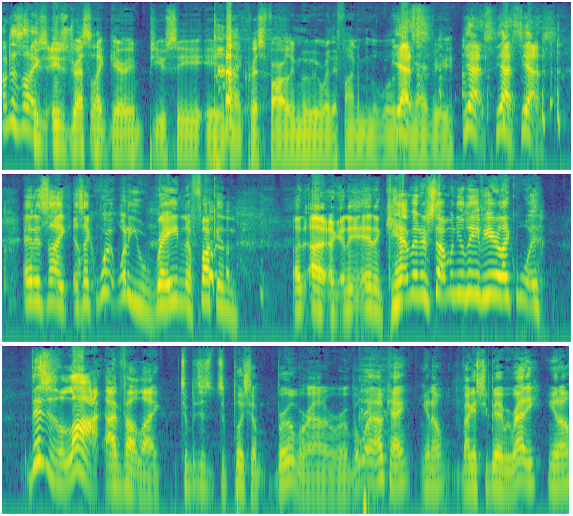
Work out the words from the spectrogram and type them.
I'm just like, He's, he's dressed like Gary Busey in that Chris Farley movie where they find him in the woods Yes. in the RV. yes, yes, yes. and it's like, it's like, what, what are you raiding a fucking a, a, an, an encampment or something when you leave here? Like, what? This is a lot. I felt like to just to push a broom around a room, but well, okay, you know, I guess you'd be ready. You know,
